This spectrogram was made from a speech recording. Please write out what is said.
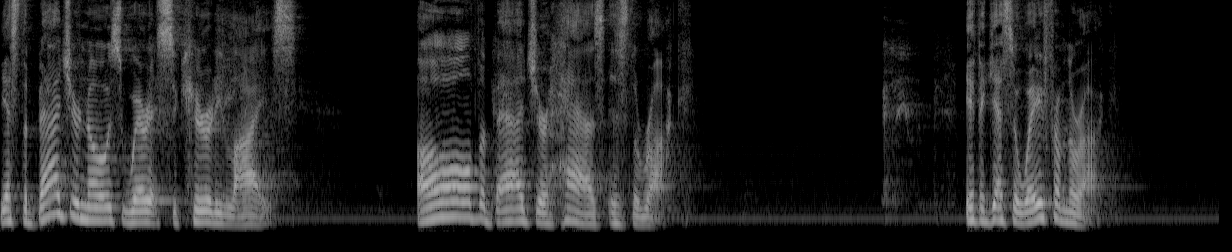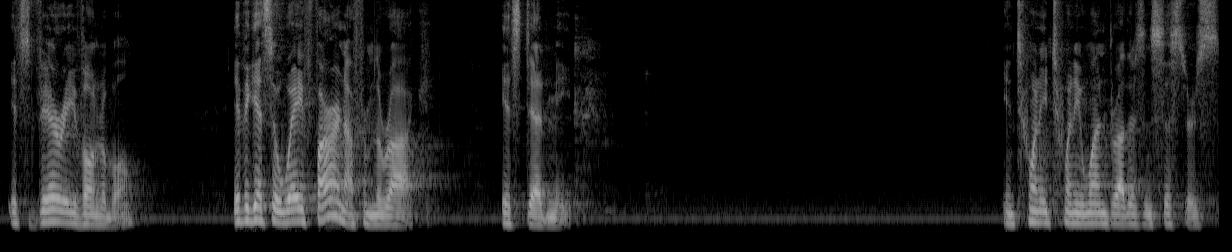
Yes, the badger knows where its security lies. All the badger has is the rock. If it gets away from the rock, it's very vulnerable. If it gets away far enough from the rock, it's dead meat. In 2021, brothers and sisters,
